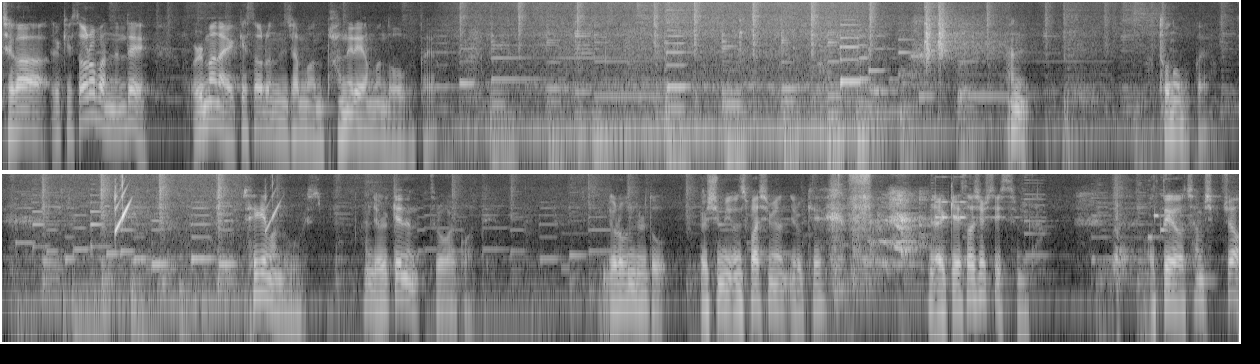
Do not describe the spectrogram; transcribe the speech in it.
제가 이렇게 썰어봤는데 얼마나 얇게 썰었는지 한번 바늘에 한번 넣어볼까요? 한 더 넣어볼까요? 세 개만 넣어보겠습니다. 한 10개는 들어갈 것 같아요. 여러분들도 열심히 연습하시면 이렇게 얇게 써실 수 있습니다. 어때요? 참 쉽죠?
